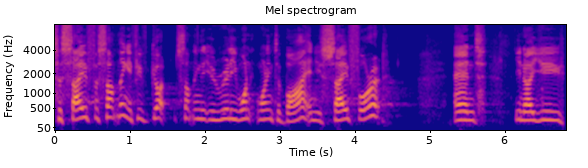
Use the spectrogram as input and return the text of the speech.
to save for something. If you've got something that you really want wanting to buy and you save for it, and you know you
